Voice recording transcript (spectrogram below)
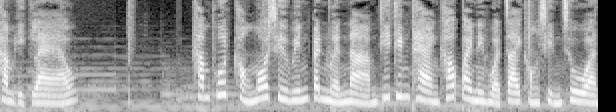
ทำอีกแล้วคำพูดของโมชีวินเป็นเหมือนหนามที่ทิ่มแทงเข้าไปในหัวใจของฉินชวน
